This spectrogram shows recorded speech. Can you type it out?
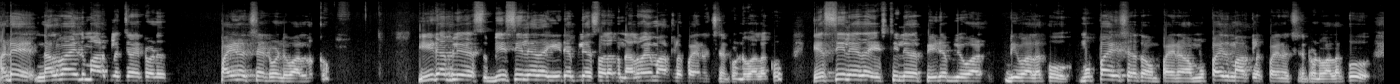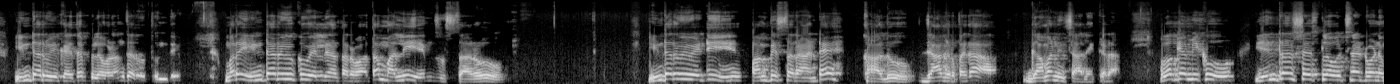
అంటే నలభై ఐదు మార్కులు వచ్చినటువంటి పైన వచ్చినటువంటి వాళ్ళకు ఈడబ్ల్యూఎస్ బీసీ లేదా ఈడబ్ల్యూఎస్ వాళ్ళకు నలభై మార్కుల పైన వచ్చినటువంటి వాళ్ళకు ఎస్సీ లేదా ఎస్టీ లేదా పీడబ్ల్యూ డి వాళ్ళకు ముప్పై శాతం పైన ముప్పై ఐదు మార్కులకు పైన వచ్చినటువంటి వాళ్ళకు ఇంటర్వ్యూకి అయితే పిలవడం జరుగుతుంది. మరి ఇంటర్వ్యూకి వెళ్ళిన తర్వాత మళ్ళీ ఏం చూస్తారు? ఇంటర్వ్యూ పెట్టి పంపిస్తారా అంటే కాదు. జాగ్రత్తగా గమనించాలి ఇక్కడ. ఓకే మీకు ఎంట్రన్స్ టెస్ట్లో వచ్చినటువంటి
